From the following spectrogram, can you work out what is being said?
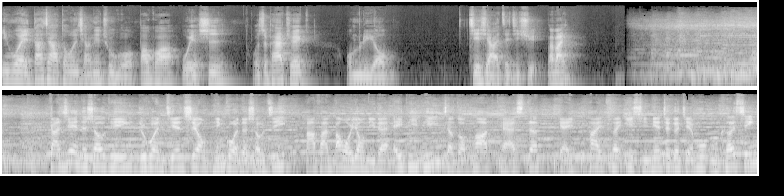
因为大家都很想念出国，包括我也是。我是 Patrick，我们旅游接下来再继续，拜拜。感谢你的收听。如果你今天是用苹果的手机，麻烦帮我用你的 APP 叫做 Podcast，给派翠一起念这个节目五颗星，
